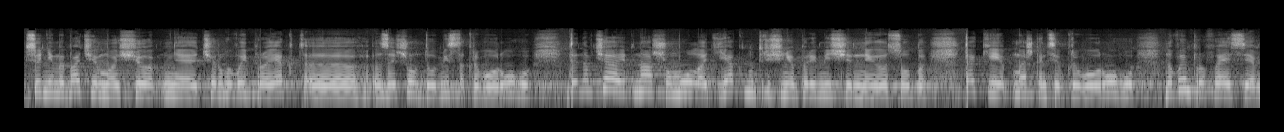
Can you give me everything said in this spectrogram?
Сьогодні ми бачимо, що е, черговий проєкт е, зайшов до міста Кривого Рогу, де навчають нашу молодь як внутрішньо переміщені особи, так і мешканців Кривого Рогу новим професіям.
